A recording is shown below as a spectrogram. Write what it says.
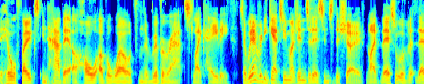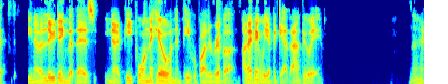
The hill folks inhabit a whole other world from the river rats like Haley. So we don't really get too much into this into the show. Like they're sort of they're you know alluding that there's you know people on the hill and then people by the river. I don't think we ever get that, do we? No.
